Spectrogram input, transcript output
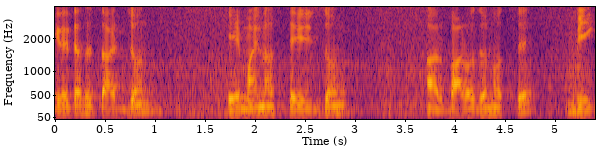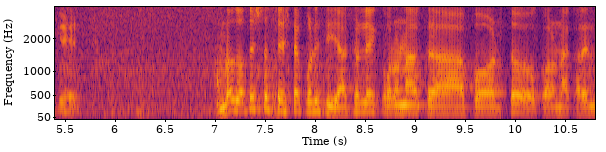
গ্রেড আছে চারজন এ মাইনাস তেইশ জন, আর বারো জন হচ্ছে বি গ্রেড। আমরা যথেষ্ট চেষ্টা করেছি। আসলে করোনা পর তো, করোনাকালীন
